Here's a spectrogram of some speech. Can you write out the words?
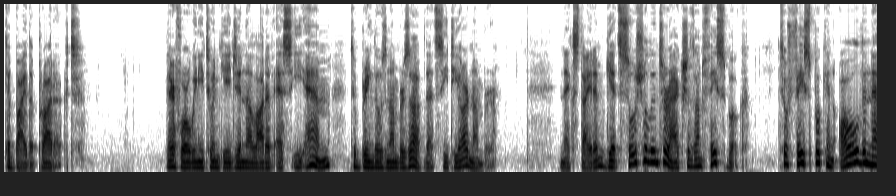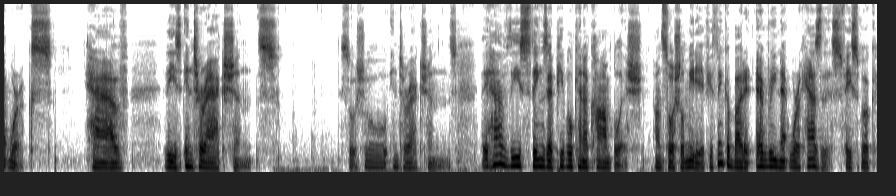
to buy the product. Therefore, we need to engage in a lot of SEM to bring those numbers up, that CTR number. Next item, get social interactions on Facebook. So Facebook and all the networks have these interactions, social interactions. They have these things that people can accomplish on social media. If you think about it, every network has this. Facebook,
